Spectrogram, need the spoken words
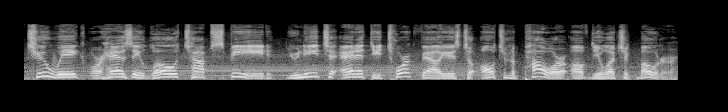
too weak, or has a low top speed, you need to edit the torque values to alter the power of the electric motor.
